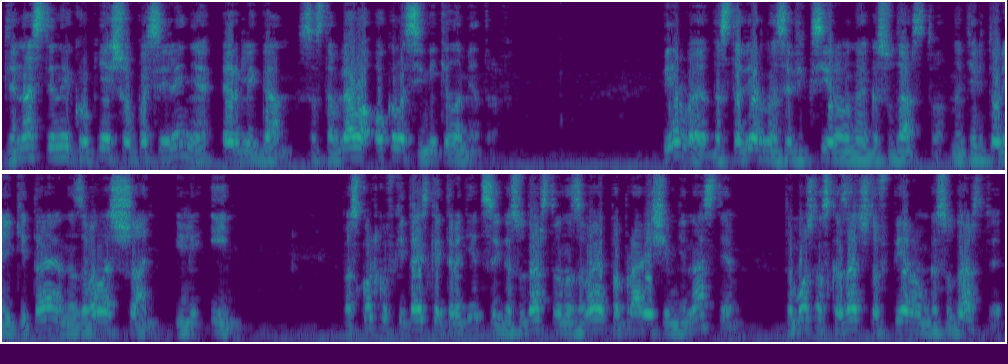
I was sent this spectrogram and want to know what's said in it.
Длина стены крупнейшего поселения Эрлиган составляла около 7 километров. Первое достоверно зафиксированное государство на территории Китая называлось Шань или Инь. Поскольку в китайской традиции государство называют по правящим династиям, то можно сказать, что в первом государстве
